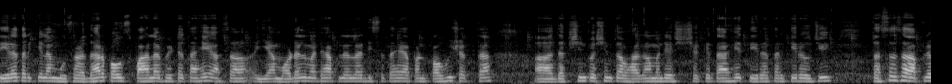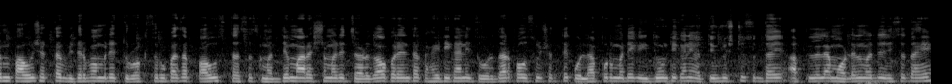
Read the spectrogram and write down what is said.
तेरा तारखेला मुसळधार पाऊस पाहायला भेटत आहे. असं या मॉडेलमध्ये आपल्याला दिसत आहे. आपण पाहू शकता दक्षिण पश्चिमच्या भागामध्ये अशी शक्यता आहे. तेरा तारखे रोजी तसंच आपण पाहू शकता विदर्भामध्ये तुरळक स्वरूपाचा पाऊस तसंच मध्य महाराष्ट्रामध्ये जळगावपर्यंत काही ठिकाणी जोरदार पाऊस होऊ शकते. कोल्हापूरमध्ये एक दोन ठिकाणी अतिवृष्टीसुद्धा आपल्याला मॉडेलमध्ये दिसत आहे.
